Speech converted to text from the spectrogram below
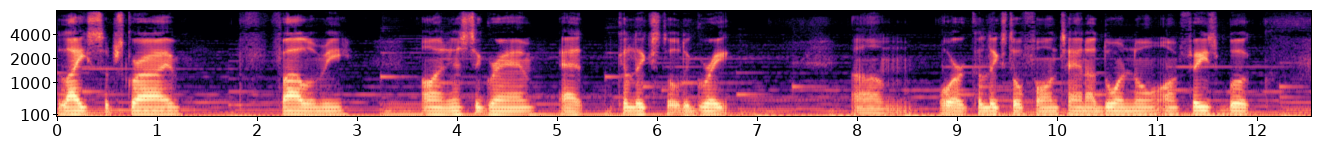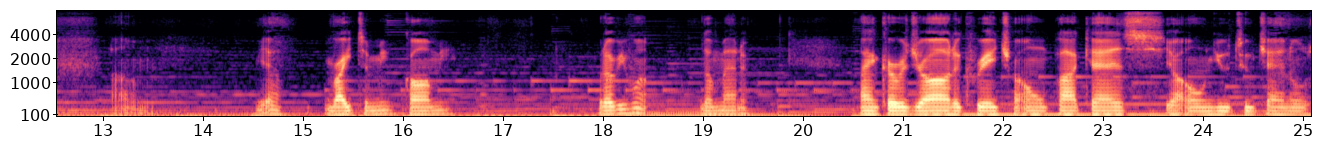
Like, subscribe, follow me on Instagram at Calixto the Great um, or Calixto Fontana Adorno on Facebook. Yeah, write to me, call me, whatever you want, don't matter. I encourage y'all to create your own podcasts, your own YouTube channels,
